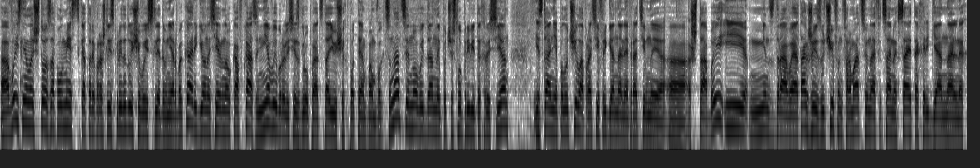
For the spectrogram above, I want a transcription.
А, выяснилось, что за полмесяца, которые прошли с предыдущего исследования РБК, регионы Северного Кавказа не выбрались из группы отстающих по темпам вакцинации. Новые данные по числу привитых россиян издание получило, опросив региональные оперативные э, штабы и Минздравы, а также изучив информацию на официальных сайтах региональных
